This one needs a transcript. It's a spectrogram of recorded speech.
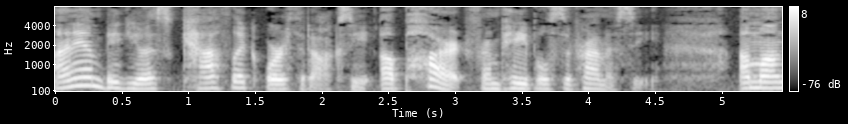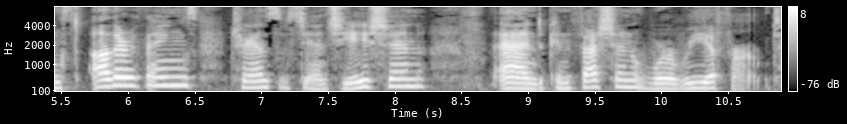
unambiguous Catholic orthodoxy apart from papal supremacy. Amongst other things, transubstantiation and confession were reaffirmed.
